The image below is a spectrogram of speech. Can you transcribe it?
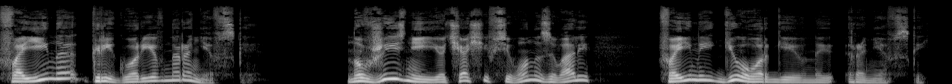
Фаина Григорьевна Раневская. Но в жизни ее чаще всего называли Фаиной Георгиевной Раневской.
